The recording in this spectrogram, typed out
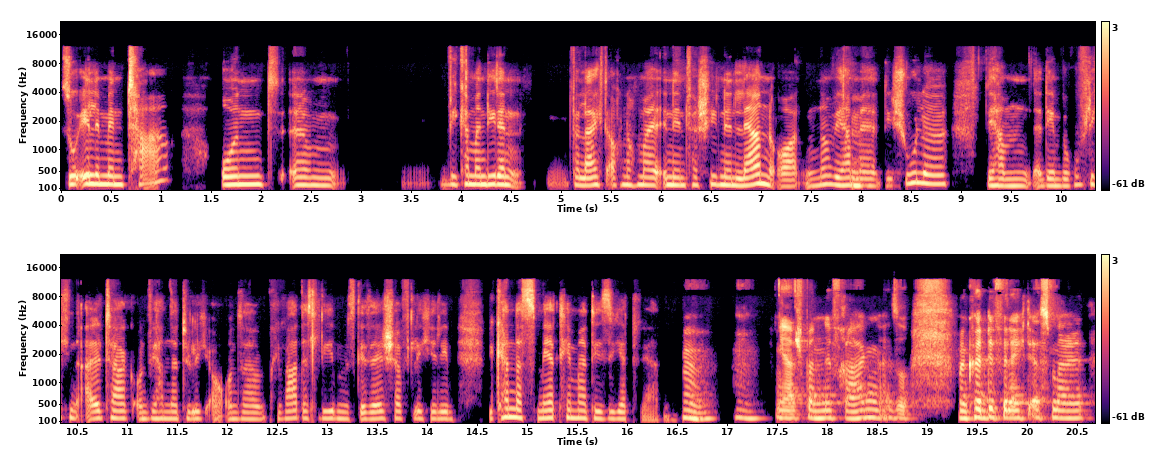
so elementar und ähm, wie kann man die denn vielleicht auch nochmal in den verschiedenen Lernorten. Ne? Wir haben mhm. ja die Schule, wir haben den beruflichen Alltag und wir haben natürlich auch unser privates Leben, das gesellschaftliche Leben. Wie kann das mehr thematisiert werden? Mhm. Ja, spannende Fragen. Also man könnte vielleicht erstmal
